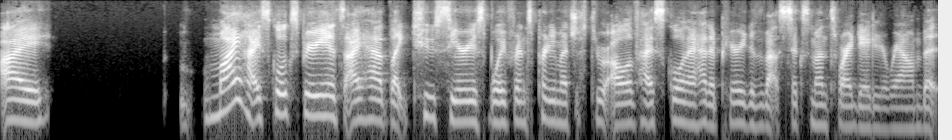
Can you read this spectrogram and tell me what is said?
I, my high school experience, I had like two serious boyfriends pretty much through all of high school. And I had a period of about six months where I dated around. But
